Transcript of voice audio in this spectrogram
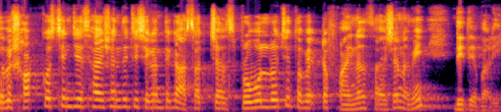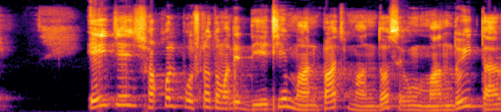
তবে শর্ট কোশ্চেন যে সাজেশন দিচ্ছি, সেখান থেকে আসার চান্স প্রবল রয়েছে, তবে একটা ফাইনাল সাজেশন আমি দিতে পারি। এই যে সকল প্রশ্ন তোমাদের দিয়েছি, মান পাঁচ, মান দশ এবং মান দুই, তার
